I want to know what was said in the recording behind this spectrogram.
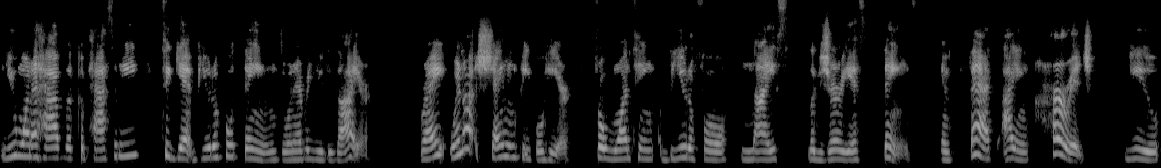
You want to have the capacity to get beautiful things whenever you desire, right? We're not shaming people here for wanting beautiful, nice, luxurious things. In fact, I encourage you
